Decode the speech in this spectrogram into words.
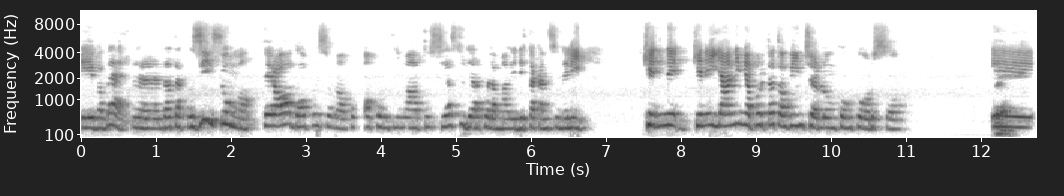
e vabbè, è andata così, insomma, però dopo, insomma, ho continuato sia a studiare quella maledetta canzone lì, che, ne, che negli anni mi ha portato a vincerlo un concorso. E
